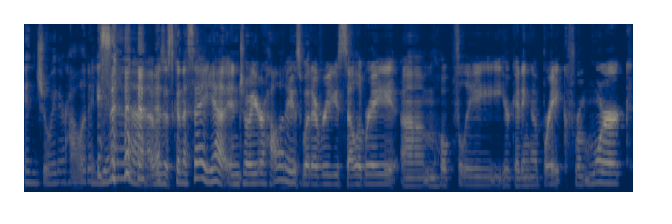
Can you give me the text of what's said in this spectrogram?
enjoy their holidays? yeah i was just gonna say yeah enjoy your holidays whatever you celebrate um, hopefully you're getting a break from work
